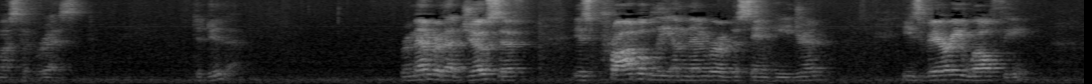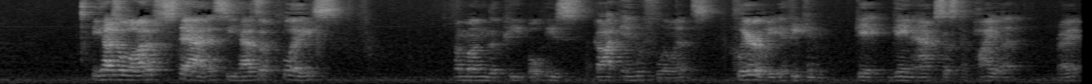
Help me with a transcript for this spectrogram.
must have risked to do that. Remember that Joseph is probably a member of the Sanhedrin. He's very wealthy. He has a lot of status. He has a place among the people. He's got influence. Clearly, if he can get, gain access to Pilate, right?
